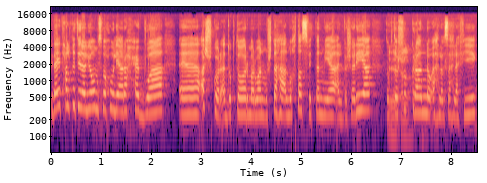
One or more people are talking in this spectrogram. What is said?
بداية حلقتي لليوم اسمحوا لي أرحب واشكر الدكتور مروان مشتهى المختص في التنمية البشرية. دكتور شكرا واهلا وسهلا فيك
